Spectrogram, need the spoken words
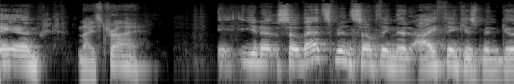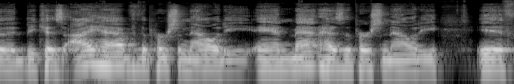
And nice try. You know so that's been something that i think has been good because i have the personality and matt has the personality if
